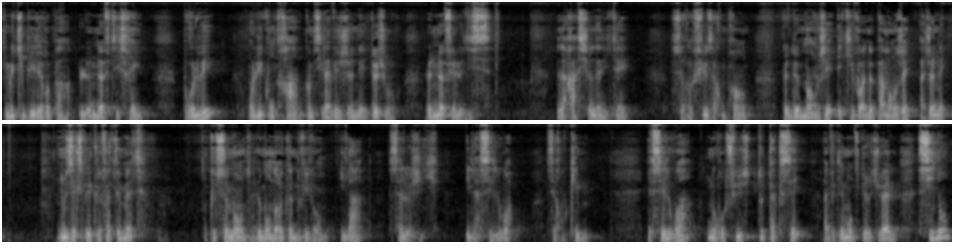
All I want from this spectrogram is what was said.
qui multiplie les repas le 9 Tishri, pour lui, on lui comptera comme s'il avait jeûné deux jours, le 9 et le 10. La rationalité se refuse à comprendre que de manger équivaut à ne pas manger, à jeûner. Nous explique le Fatémet que ce monde, le monde dans lequel nous vivons, il a sa logique il a ses lois, ses rukim. Et ces lois nous refusent tout accès avec les mondes spirituels, sinon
